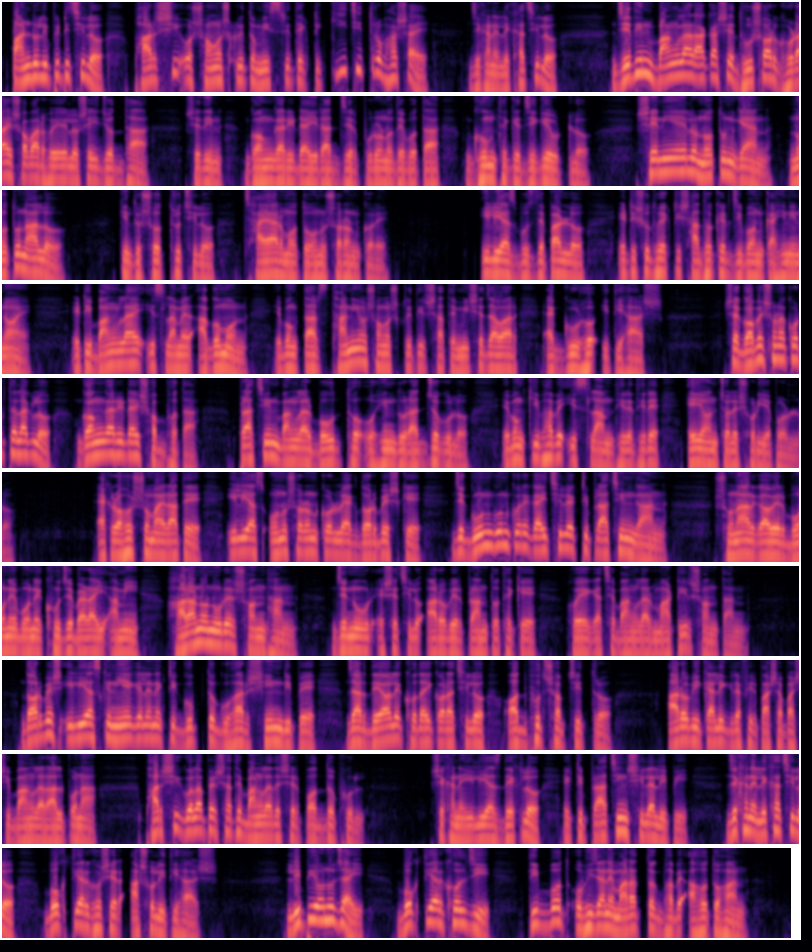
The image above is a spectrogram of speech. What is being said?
পাণ্ডুলিপিটি ছিল ফার্সি ও সংস্কৃত মিশ্রিত একটি কী চিত্র ভাষায়, যেখানে লেখা ছিল, যেদিন বাংলার আকাশে ধূসর ঘোড়ায় সবার হয়ে এলো সেই যোদ্ধা, সেদিন গঙ্গারিডাই রাজ্যের পুরনো দেবতা ঘুম থেকে জেগে উঠল। সে নিয়ে এলো নতুন জ্ঞান, নতুন আলো। কিন্তু শত্রু ছিল ছায়ার মতো অনুসরণ করে। ইলিয়াস বুঝতে পারল, এটি শুধু একটি সাধকের জীবন কাহিনী নয় এটি বাংলায় ইসলামের আগমন এবং তার স্থানীয় সংস্কৃতির সাথে মিশে যাওয়ার এক গূঢ় ইতিহাস। সে গবেষণা করতে লাগল গঙ্গারিডাই সভ্যতা, প্রাচীন বাংলার বৌদ্ধ ও হিন্দু রাজ্যগুলো এবং কীভাবে ইসলাম ধীরে ধীরে এই অঞ্চলে সরিয়ে পড়ল। এক রহস্যময় রাতে ইলিয়াস অনুসরণ করল এক দরবেশকে যে গুনগুন করে গাইছিল একটি প্রাচীন গান। সোনার গাঁয়ের বনে বনে খুঁজে বেড়াই আমি হারানো নূরের সন্ধান, যে নূর এসেছিল আরবের প্রান্ত থেকে হয়ে গেছে বাংলার মাটির সন্তান। দরবেশ ইলিয়াসকে নিয়ে গেলেন একটি গুপ্ত গুহার শিন দ্বীপে, যার দেওয়ালে খোদাই করা ছিল অদ্ভুত সব চিত্র। আরবি ক্যালিগ্রাফির পাশাপাশি বাংলার আলপনা, ফার্সি গোলাপের সাথে বাংলাদেশের পদ্মফুল। সেখানে ইলিয়াস দেখল একটি প্রাচীন শিলালিপি, যেখানে লেখা ছিল বক্তিয়ার ঘোষের আসল ইতিহাস। লিপি অনুযায়ী, বক্তিয়ার খলজি তিব্বত অভিযানে মারাত্মকভাবে আহত হন,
